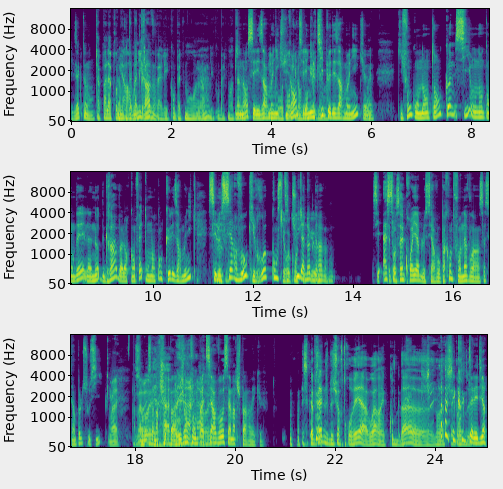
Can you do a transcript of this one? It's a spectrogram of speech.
Exactement. T'as pas la première pas de harmonique, grave. elle est complètement, euh, Non. elle est complètement Non, absente. non, c'est les harmoniques suivantes, c'est les multiples bien. des harmoniques Ouais. Qui font qu'on entend comme si on entendait la note grave, alors qu'en fait on n'entend que les harmoniques. C'est le cerveau qui qui reconstitue, la note ouais. grave. C'est assez pour ça que- incroyable le cerveau. Par contre, faut en avoir un, ça c'est un peu le souci. Ouais. Sinon, ouais. ça marche pas. Les gens qui n'ont pas Ah de ouais. cerveau, ça marche pas avec eux. C'est comme ça que je me suis retrouvé à avoir un coupe bas euh, dans la J'ai cru que de- tu allais dire.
